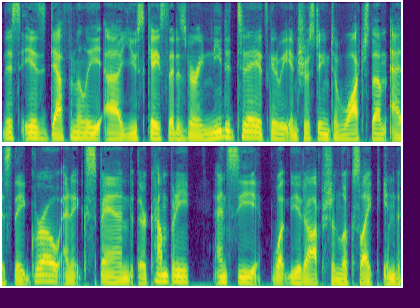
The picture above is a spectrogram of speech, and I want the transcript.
This is definitely a use case that is very needed today. It's going to be interesting to watch them as they grow and expand their company and see what the adoption looks like in the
